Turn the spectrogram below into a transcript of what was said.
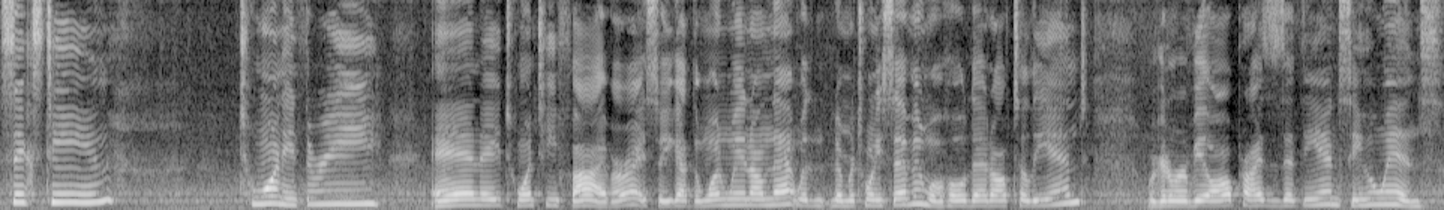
16. 23. And a 25. Alright, so you got the one win on that with number 27. We'll hold that off till the end. We're going to reveal all prizes at the end. See who wins.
